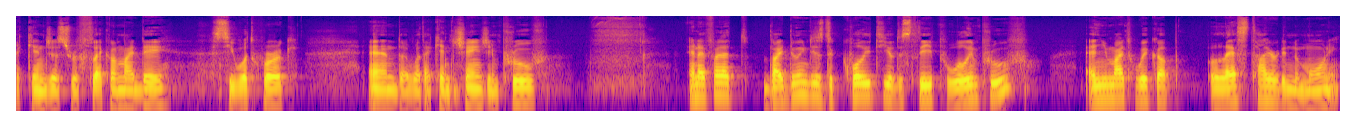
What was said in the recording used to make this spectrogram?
I can just reflect on my day, see what worked, and uh, what I can change, improve. And I find that by doing this, the quality of the sleep will improve, and you might wake up less tired in the morning.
